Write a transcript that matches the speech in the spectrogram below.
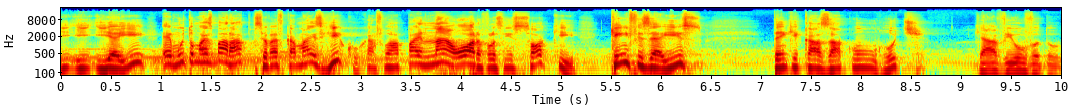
E, e, e aí é muito mais barato, você vai ficar mais rico. O cara falou, rapaz, na hora, falou assim: só que quem fizer isso tem que casar com Ruth, que é a viúva do,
